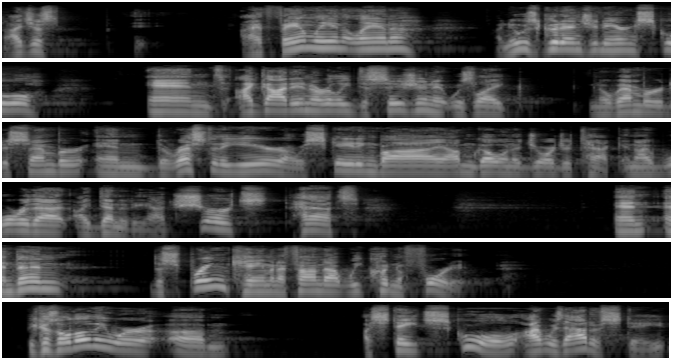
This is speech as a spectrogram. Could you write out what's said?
I just, I had family in Atlanta. I knew it was a good engineering school. And I got in early decision. It was like November December. And the rest of the year, I was skating by. I'm going to Georgia Tech. And I wore that identity. I had shirts, hats. And, and then the spring came, and I found out we couldn't afford it. Because although they were um, a state school. I was out of state,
